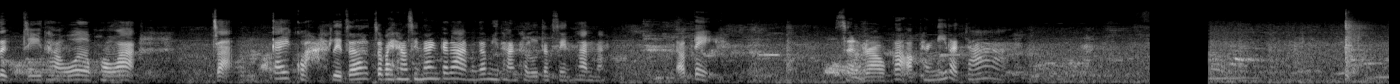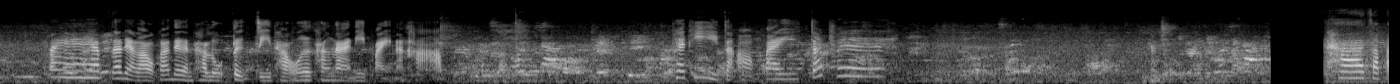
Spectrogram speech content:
ตึก G Tower เพราะว่าจะใกล้กว่า หรือจะจะไปทางเซนทรันก็ได้ มันก็มีทางทะลุจากเซนทรันนะ แล้วเตะส่วนเราก็ออกทางนี้แหละจ้าแป๊บแล้วเดี๋ยวเราก็เดินทะลุตึก G Tower ข้างหน้านี้ไปนะครับ เพื่อที่จะออกไปจัดแฟร์ ถ้าจะไป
